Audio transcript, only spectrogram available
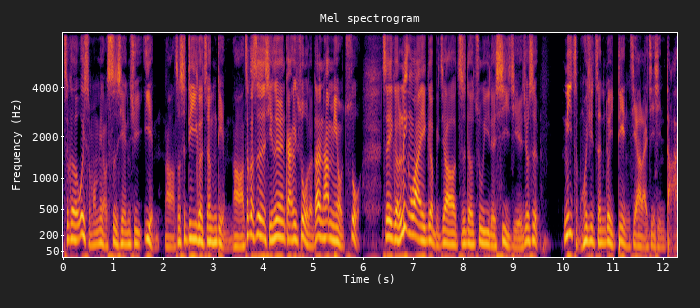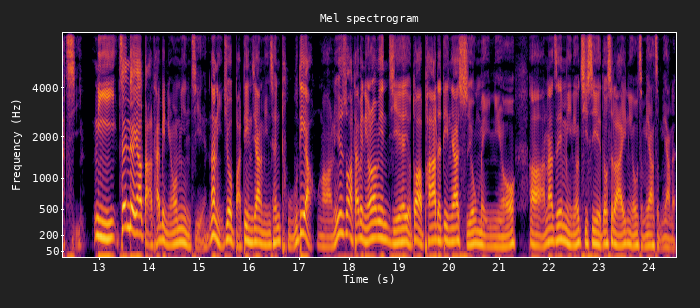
这个为什么没有事先去验啊？这是第一个争点啊！这个是行政院该做的，但是他没有做。这个另外一个比较值得注意的细节就是，你怎么会去针对店家来进行打击？你真的要打台北牛肉面节，那你就把店家的名称涂掉啊！你就说啊，台北牛肉面节有多少趴的店家使用美牛啊？那这些美牛其实也都是来牛，怎么样怎么样的？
